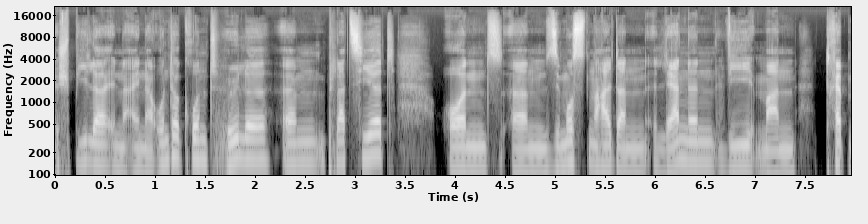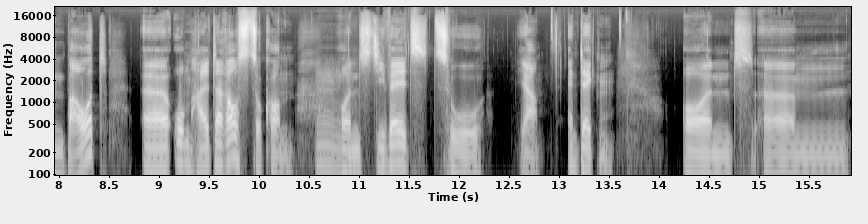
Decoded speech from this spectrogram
Spieler in einer Untergrundhöhle ähm, platziert und ähm, sie mussten halt dann lernen, wie man Treppen baut äh, um halt da rauszukommen mhm. und die Welt zu ja, entdecken. Und ähm,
